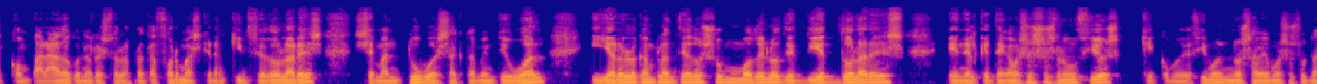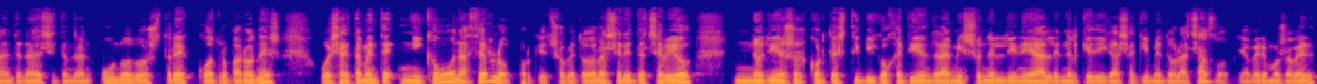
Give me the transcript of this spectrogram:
eh, comparado con el resto de las plataformas, que eran 15 dólares, se mantuvo exactamente igual, y ahora lo que han planteado es un modelo de 10 dólares en el que tengamos esos anuncios que, como decimos, no sabemos absolutamente nada si tendrán uno, dos, tres, cuatro parones o exactamente ni cómo van a hacerlo, porque sobre todo la serie de HBO no tiene esos cortes típicos que tienen de la emisión en lineal en el que digas aquí meto el hachazo. Ya veremos a ver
